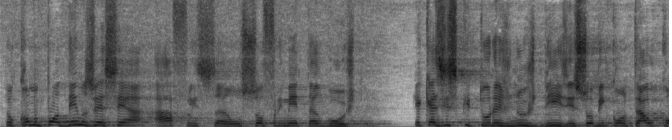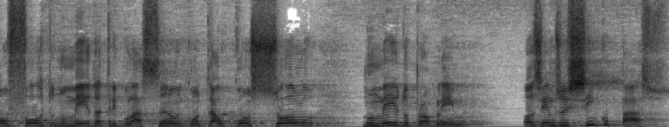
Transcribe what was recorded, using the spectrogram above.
Então, como podemos vencer a, aflição, o sofrimento, a angústia? que, que as Escrituras nos dizem sobre encontrar o conforto no meio da tribulação, encontrar o consolo no meio do problema? Nós vemos os cinco passos,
